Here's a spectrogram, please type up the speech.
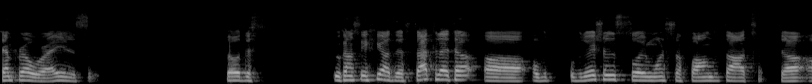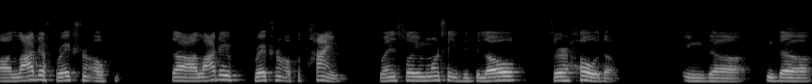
temporal variance. So this, you can see here the satellite uh, observation soil moisture found that there are larger fraction of are larger fraction of time when soil moisture is below threshold in the in the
